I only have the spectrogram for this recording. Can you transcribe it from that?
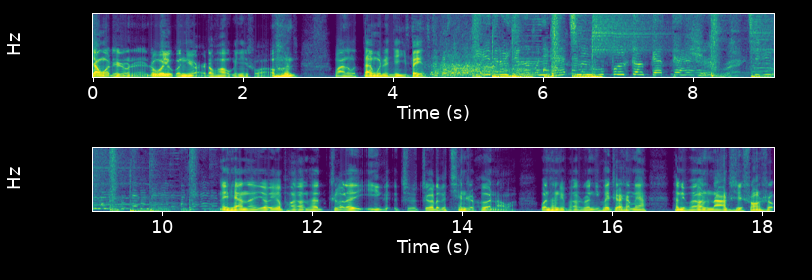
像我这种人，如果有个女儿的话，我跟你说，我完了，我耽误人家一辈子。那天呢，有一个朋友，他折了一个，就折了个千纸鹤，你知道吗？问他女朋友说：“你会折什么呀？”他女朋友拿出去双手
